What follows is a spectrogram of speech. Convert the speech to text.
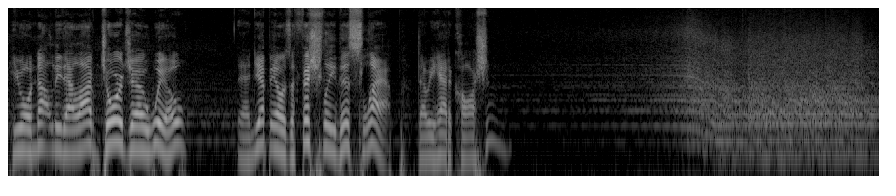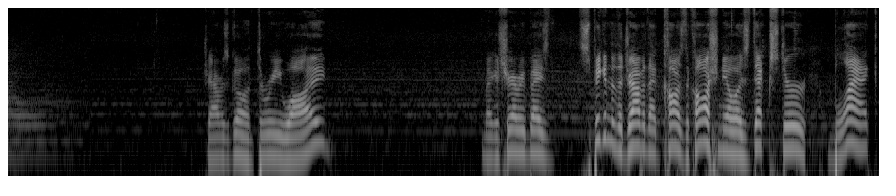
He will not lead that lap. Giorgio will. And yep, it was officially this lap that we had a caution. Driver's going three wide. Making sure everybody's. Speaking of the driver that caused the caution, it was Dexter Black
